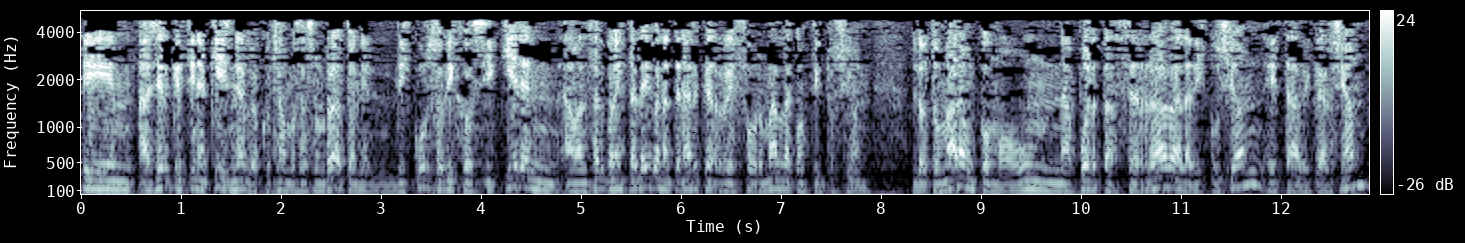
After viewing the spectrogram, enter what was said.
Eh, ayer Cristina Kirchner, lo escuchamos hace un rato, en el discurso dijo, si quieren avanzar con esta ley van a tener que reformar la Constitución. ¿Lo tomaron como una puerta cerrada a la discusión, esta declaración?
